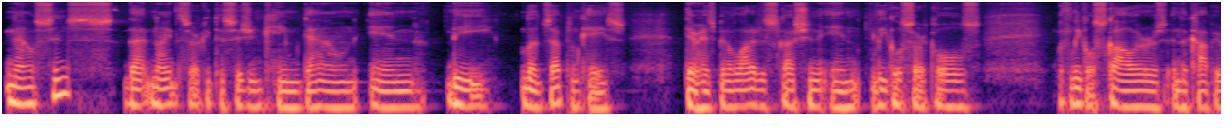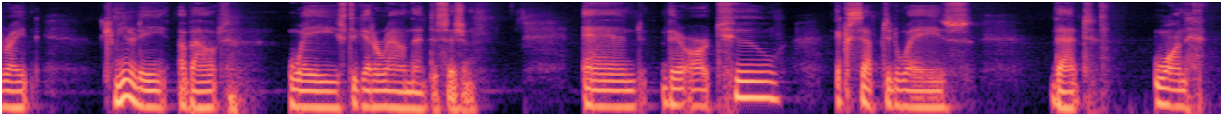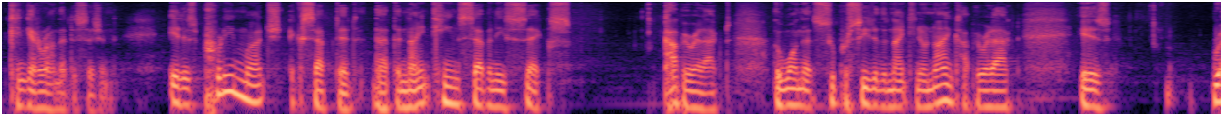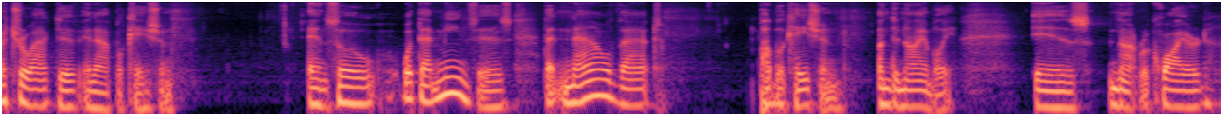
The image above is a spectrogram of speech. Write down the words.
Now, since that Ninth Circuit decision came down in the Led Zeppelin case, there has been a lot of discussion in legal circles with legal scholars in the copyright community about ways to get around that decision. And there are two accepted ways that one can get around that decision it is pretty much accepted that the 1976 Copyright Act, the one that superseded the 1909 Copyright Act, is retroactive in application. And so, what that means is that now that publication, undeniably, is not required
